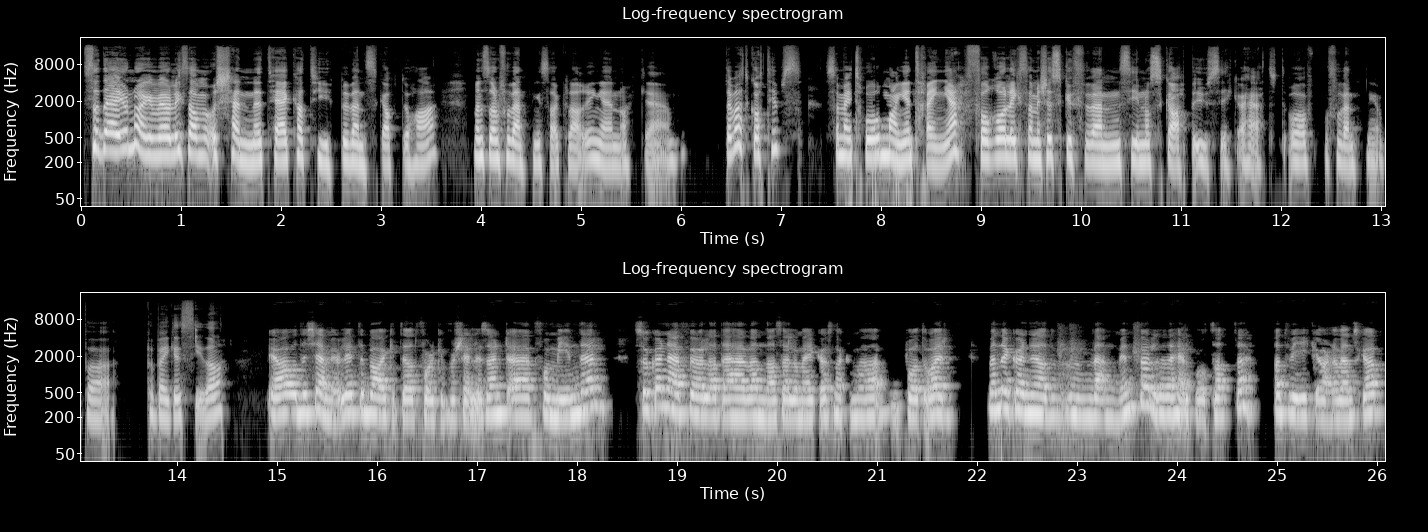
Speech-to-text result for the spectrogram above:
Så det er jo noe med å, liksom, å kjenne til hva type vennskap du har. Men sånn forventningsavklaring er nok eh, Det var et godt tips som jeg tror mange trenger for å liksom ikke skuffe vennen sin og skape usikkerhet og forventninger på, på begge sider. Ja, og det kommer jo litt tilbake til at folk er forskjellige. sant? Eh, for min del så kan jeg føle at jeg har venner selv om jeg ikke har snakket med deg på et år. Men det kan jo at vennen min føler det helt motsatte, at vi ikke har noe vennskap.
